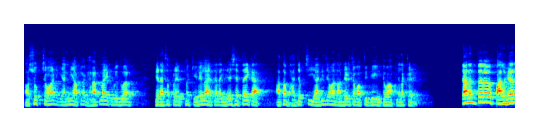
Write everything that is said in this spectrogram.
अशोक चव्हाण यांनी आपल्या घरातला एक उमेदवार देण्याचा प्रयत्न केलेला आहे त्याला यश येत आहे का? आता भाजपची यादी जेव्हा नांदेडच्या बाबतीत येईल तेव्हा आपल्याला कळेल. त्यानंतर पालघर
